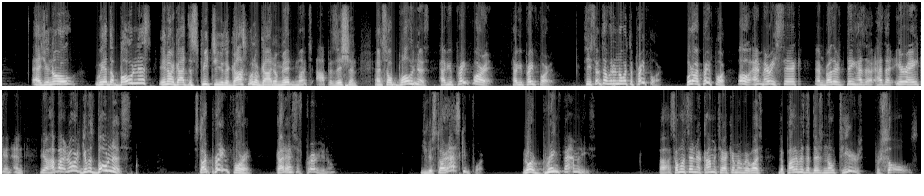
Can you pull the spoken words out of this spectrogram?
As you know, we had the boldness in our God to speak to you the gospel of God amid much opposition. And so, boldness. Have you prayed for it? Have you prayed for it? See, sometimes we don't know what to pray for. What do I pray for? Oh, Aunt Mary's sick, and brother thing has a has an earache, and and you know, how about Lord, give us boldness. Start praying for it. God answers prayer, you know. You can start asking for it. Lord, bring families. Uh, someone said in a commentary, I can't remember who it was, the problem is that there's no tears for souls.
